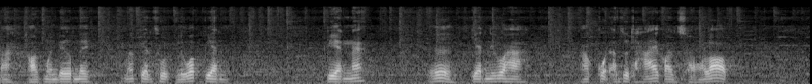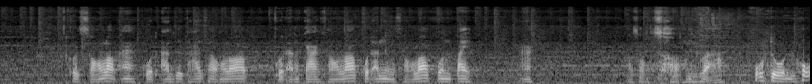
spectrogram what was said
มาเอาเหมือนเดิมเลยไม่เปลี่ยนสูตรหรือว่าเปลี่ยนเปลี่ยนนะ เออเปลี่ยนดีกว่าเอากดอันสุดท้ายก่อนสองรอบ กดสองรอบอะกดอันสุดท้ายสองรอบ กดอันกลางสองรอบ กดอันหนึ่งสองรอบวนไป อะเอาสองสองดีกว่าโอ้โดนโล่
